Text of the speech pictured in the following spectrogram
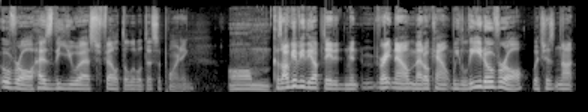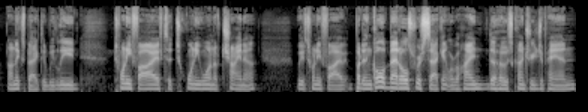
Overall, has the U.S. felt a little disappointing? Um, Because I'll give you the updated min- right now medal count. We lead overall, which is not unexpected. We lead 25 to 21 of China. We have 25, but in gold medals we're second. We're behind the host country Japan.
